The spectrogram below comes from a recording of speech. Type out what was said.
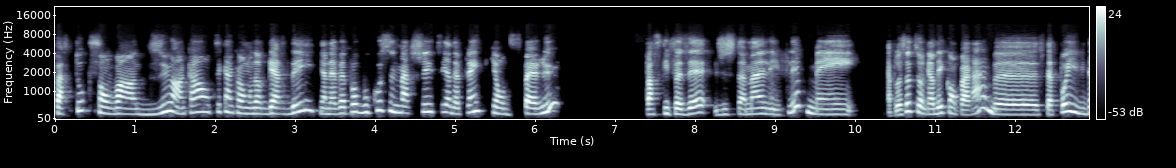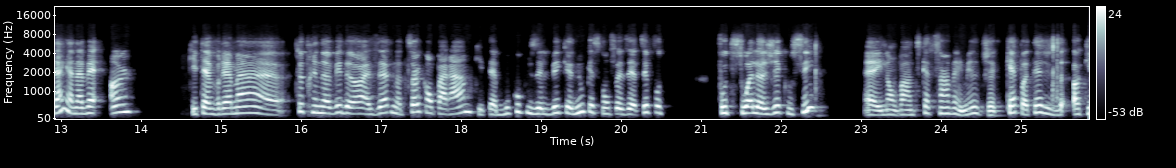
partout qui sont vendus encore. Tu sais, quand on a regardé, il n'y en avait pas beaucoup sur le marché. Tu sais, il y en a plein qui ont disparu parce qu'ils faisaient justement les flips, mais après ça, tu regardais comparable, euh, c'était pas évident. Il y en avait un qui était vraiment euh, tout rénové de A à Z, notre seul comparable, qui était beaucoup plus élevé que nous. Qu'est-ce qu'on faisait? Tu sais, faut, faut que tu sois logique aussi. Euh, ils l'ont vendu 420 000. Je capotais. Je disais, OK,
